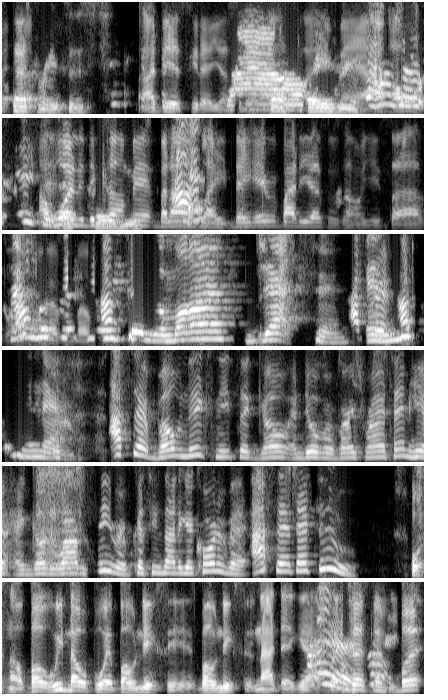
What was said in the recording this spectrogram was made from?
yesterday. that's racist. I did see that yesterday. Wow. That's crazy. Man, I, I- I wanted to crazy. comment, but I was like, they everybody else was on you, so I was like, I was that's enough. into Lamar Jackson I said- and I- you put him down. I said Bo Nix needs to go and do a reverse Ryan Tannehill and go to wide receiver because he's not a good quarterback. I said that too. Well, no, Bo, we know what Bo Nix is. Bo Nix is not that guy. Right, but Justin, right. but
